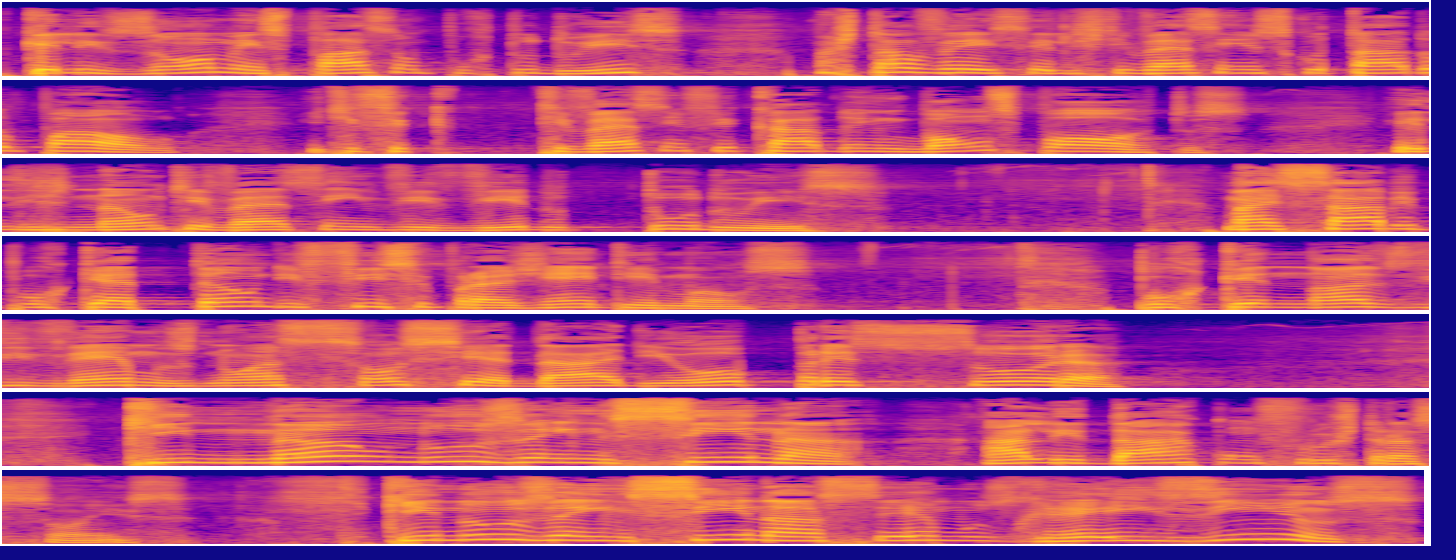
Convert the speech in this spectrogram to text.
Aqueles homens passam por tudo isso, mas talvez se eles tivessem escutado Paulo e tivessem ficado em bons portos, eles não tivessem vivido tudo isso. Mas sabe por que é tão difícil para a gente, irmãos? Porque nós vivemos numa sociedade opressora que não nos ensina a lidar com frustrações, que nos ensina a sermos reizinhos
